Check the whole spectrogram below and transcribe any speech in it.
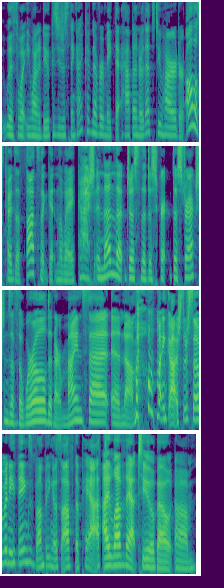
with what you want to do, because you just think I could never make that happen, or that's too hard, or all those kinds of thoughts that get in the way. Gosh, and then that just the distra- distractions of the world and our mindset, and um, oh my gosh, there's so many things bumping us off the path. I love that too about um,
